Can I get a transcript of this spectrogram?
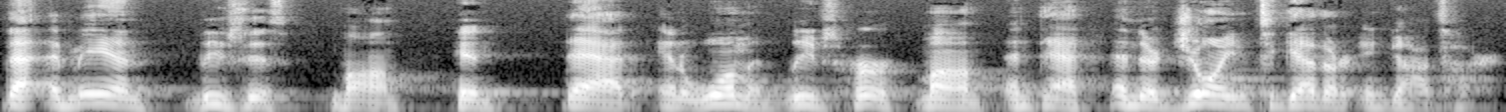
that a man leaves his mom and dad, and a woman leaves her mom and dad, and they're joined together in God's heart.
